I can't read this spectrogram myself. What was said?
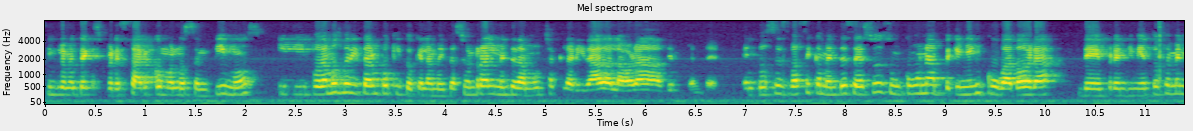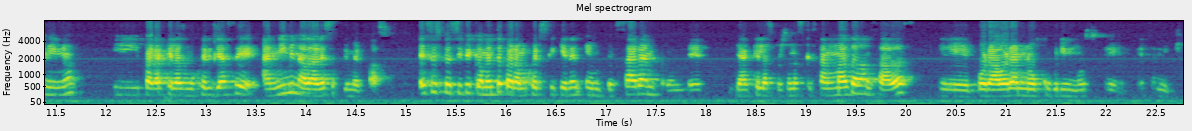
simplemente expresar cómo nos sentimos y podamos meditar un poquito, que la meditación realmente da mucha claridad a la hora de emprender. Entonces, básicamente es eso, es como una pequeña incubadora de emprendimiento femenino y para que las mujeres ya se animen a dar ese primer paso. Es específicamente para mujeres que quieren empezar a emprender ya que las personas que están más avanzadas eh, por ahora no cubrimos eh, ese nicho.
